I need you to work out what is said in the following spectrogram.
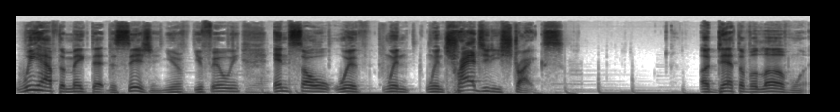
we have to make that decision. You you feel me? And so with when when tragedy strikes, a death of a loved one,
